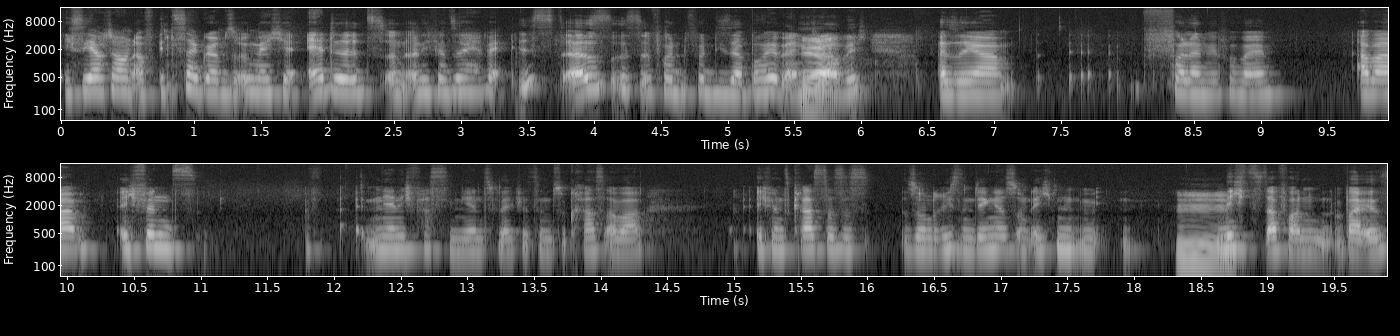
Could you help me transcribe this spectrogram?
Ich sehe auch dauernd auf Instagram so irgendwelche Edits und, und ich bin so, hä, wer ist das? Das ist von, von dieser Boyband, glaube ich. Also ja, voll an mir vorbei. Aber ich finde es, ja nicht faszinierend, vielleicht wird es zu krass, aber ich finde es krass, dass es so ein Riesending ist und ich hm. nichts davon weiß,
